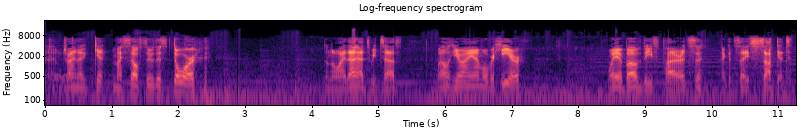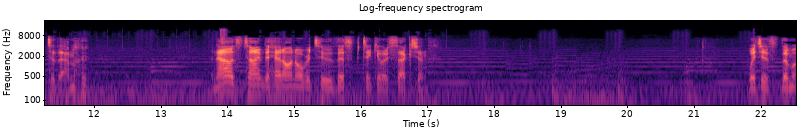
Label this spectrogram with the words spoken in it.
I'm trying to get myself through this door. Don't know why that had to be tough. Well, here I am over here. Way above these pirates. I could say suck it to them. now it's time to head on over to this particular section. which is the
